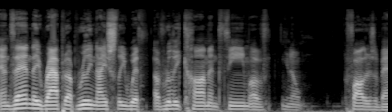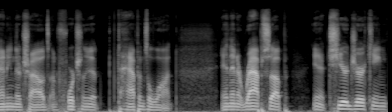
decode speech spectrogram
And then they wrap it up really nicely with a really common theme of, you know, fathers abandoning their childs. Unfortunately, that happens a lot. And then it wraps up in a tear jerking,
